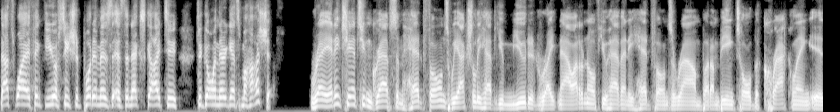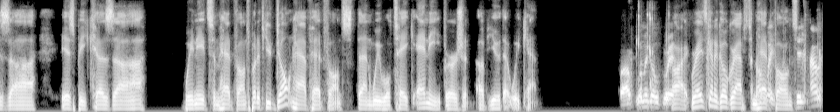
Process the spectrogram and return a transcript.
that's why I think the UFC should put him as, as the next guy to to go in there against Makhachev. Ray, any chance you can grab some headphones? We actually have you muted right now. I don't know if you have any headphones around, but I'm being told the crackling is uh, is because uh, we need some headphones. But if you don't have headphones, then we will take any version of you that we can. Well, let me go grab. All right, Ray's gonna go grab some oh, headphones. Wait, how, it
